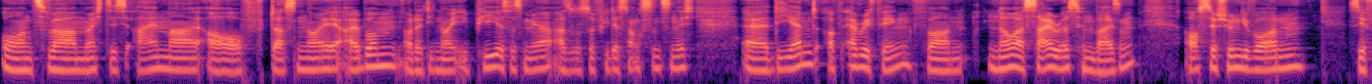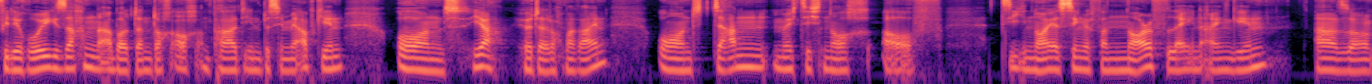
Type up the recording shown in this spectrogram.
Und zwar möchte ich einmal auf das neue Album oder die neue EP ist es mehr, also so viele Songs sind es nicht, äh, The End of Everything von Noah Cyrus hinweisen. Auch sehr schön geworden. Sehr viele ruhige Sachen, aber dann doch auch ein paar, die ein bisschen mehr abgehen. Und ja, hört da doch mal rein. Und dann möchte ich noch auf die neue Single von Northlane eingehen. Also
